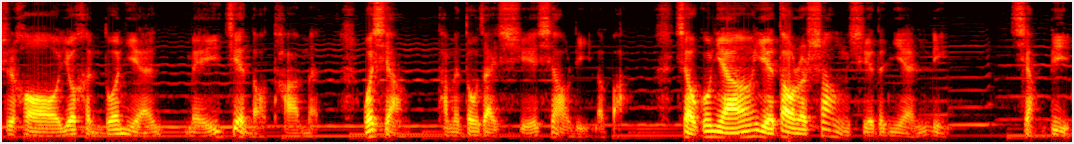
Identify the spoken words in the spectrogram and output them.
之后有很多年没见到他们，我想他们都在学校里了吧。小姑娘也到了上学的年龄，想必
